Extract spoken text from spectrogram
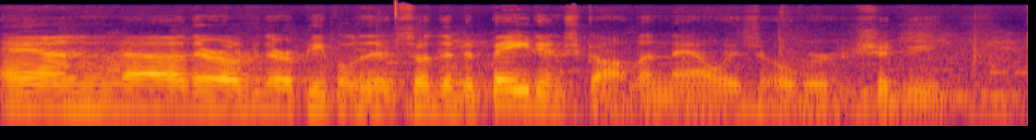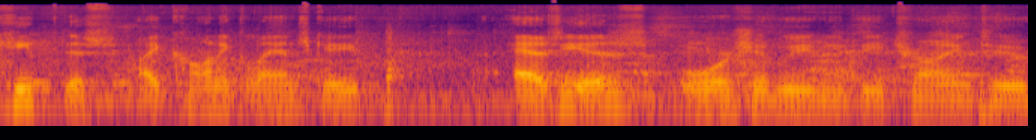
And uh, there are there are people there. So the debate in Scotland now is over: should we keep this iconic landscape as is, or should we be trying to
